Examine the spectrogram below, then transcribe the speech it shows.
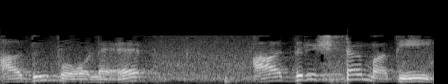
அது போல அதிருஷ்டமதி.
